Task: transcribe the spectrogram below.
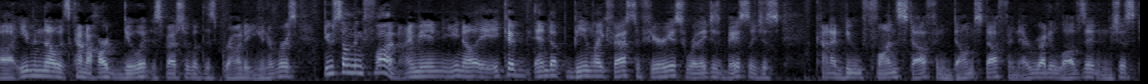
Uh, even though it's kind of hard to do it, especially with this grounded universe, do something fun. I mean, you know, it, it could end up being like Fast and Furious, where they just basically just kind of do fun stuff and dumb stuff, and everybody loves it, and just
